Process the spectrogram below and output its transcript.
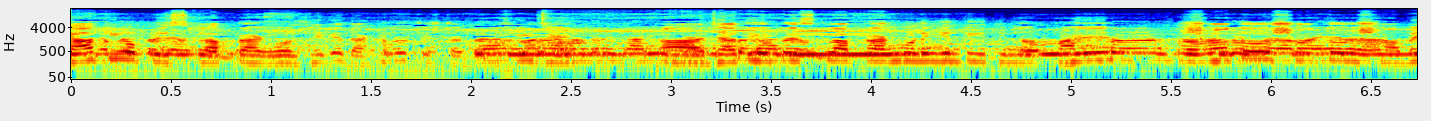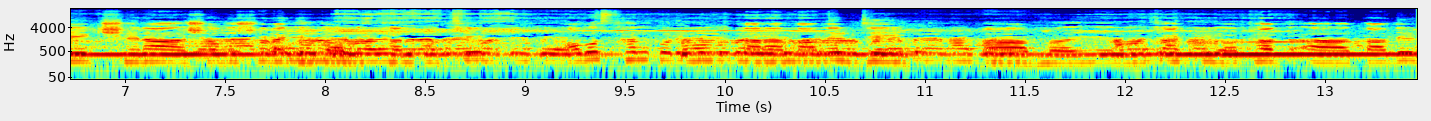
জাতীয় প্রেস ক্লাব প্রাঙ্গণ থেকে দেখানোর চেষ্টা করছি যে জাতীয় প্রেস ক্লাব প্রাঙ্গণে কিন্তু ইতিমধ্যে শত শত সাবেক সেনা সদস্যরা কিন্তু অবস্থান করছে। অবস্থান করে কিন্তু তারা তাদের যে চাকরি অর্থাৎ তাদের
